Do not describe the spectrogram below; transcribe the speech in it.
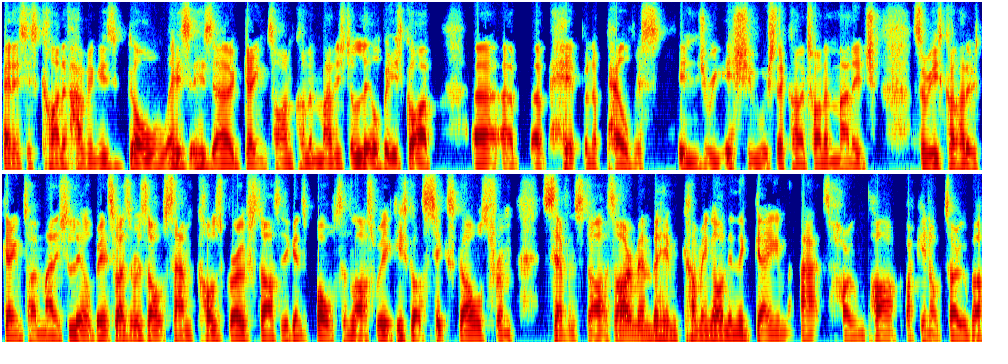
Ennis is kind of having his goal, his his uh, game time kind of managed a little bit. He's got a, a, a, a hip and a pelvis injury issue, which they're kind of trying to manage. So he's kind of had his game time managed a little bit. So as a result, Sam Cosgrove started against Bolton last week. He's got six goals from seven starts. I remember him coming on in the game at Home Park back in October.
